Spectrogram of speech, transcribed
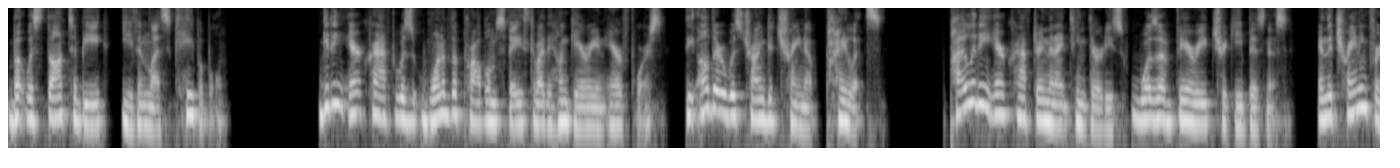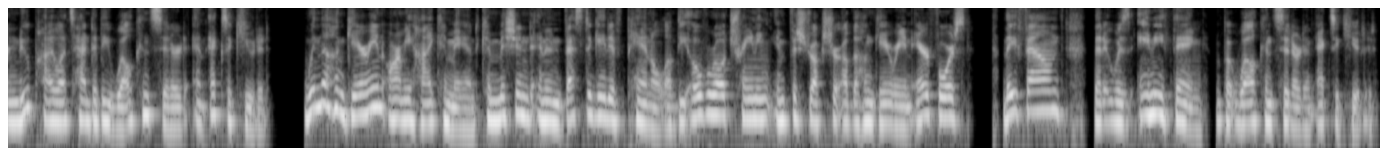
but was thought to be even less capable. Getting aircraft was one of the problems faced by the Hungarian Air Force. The other was trying to train up pilots. Piloting aircraft during the 1930s was a very tricky business, and the training for new pilots had to be well considered and executed. When the Hungarian Army High Command commissioned an investigative panel of the overall training infrastructure of the Hungarian Air Force, they found that it was anything but well considered and executed.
